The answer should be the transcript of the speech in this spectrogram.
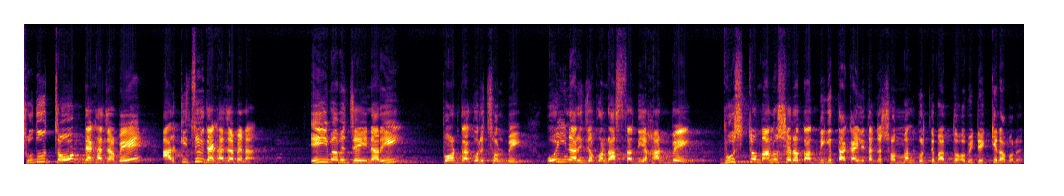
শুধু চোখ দেখা যাবে, আর কিছুই দেখা যাবে না। এইভাবে যেই নারী পর্দা করে চলবে, ওই নারী যখন রাস্তা দিয়ে হাঁটবে, দুষ্ট মানুষেরও তার দিকে তাকাইলে তাকে সম্মান করতে বাধ্য হবে, ঠিক কিনা বলেন?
